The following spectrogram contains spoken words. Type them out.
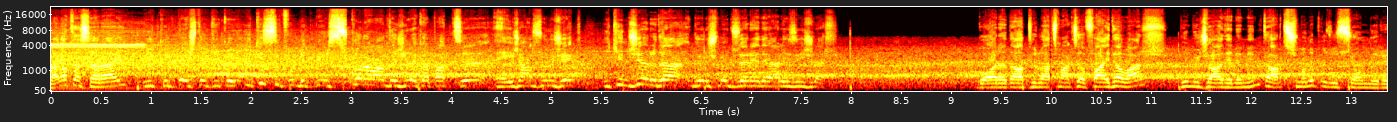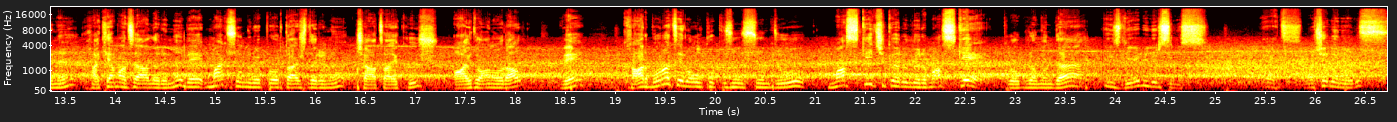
Galatasaray ilk 45 dakikayı 2-0'lık bir skor avantajıyla kapattı. Heyecan sürecek. İkinci yarıda görüşmek üzere değerli izleyiciler. Bu arada hatırlatmakta fayda var. Bu mücadelenin tartışmalı pozisyonlarını, hakem hatalarını ve maç sonu röportajlarını Çağatay Kuş, Aydoğan Oral ve Karbonat Erol Kopuz'un sunduğu Maske Çıkarılır Maske programında izleyebilirsiniz. Evet, maça dönüyoruz.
